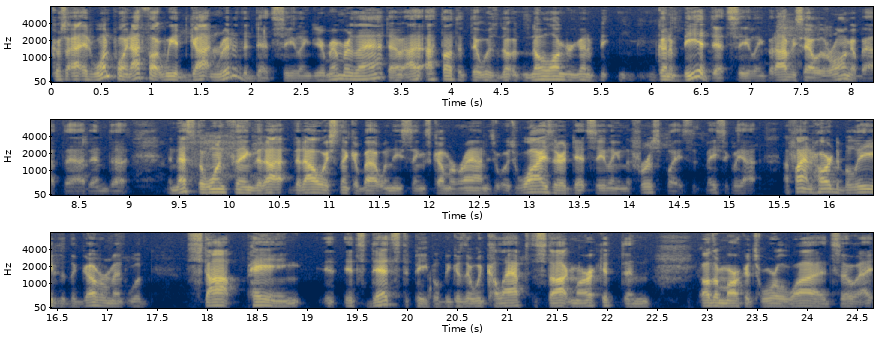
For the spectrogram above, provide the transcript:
because at one point I thought we had gotten rid of the debt ceiling. Do you remember that? I, I thought that there was no, no longer going to be going to be a debt ceiling, but obviously I was wrong about that. And uh, and that's the one thing that I that I always think about when these things come around is, was why is there a debt ceiling in the first place? That Basically, I, I find it hard to believe that the government would stop paying its debts to people because it would collapse the stock market and other markets worldwide. So I,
